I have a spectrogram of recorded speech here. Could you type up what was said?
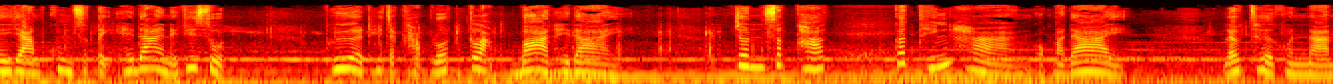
ยายามคุมสติให้ได้ในที่สุดเพื่อที่จะขับรถกลับบ้านให้ได้ จนสักพักก็ทิ้งห่างออกมาได้ แล้วเธอคนนั้น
